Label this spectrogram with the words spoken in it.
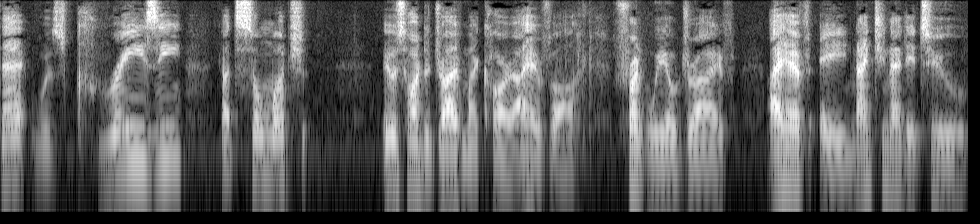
That was crazy. Got so much. It was hard to drive my car. I have uh, front wheel drive. I have a 1992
